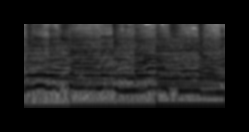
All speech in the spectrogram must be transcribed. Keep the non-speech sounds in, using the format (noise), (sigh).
We were drowning traveling mountains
